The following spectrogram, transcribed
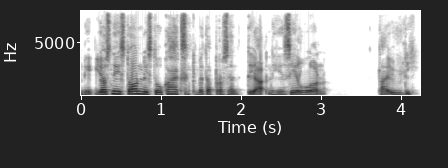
niin jos niistä onnistuu 80 prosenttia, niin silloin, tai yli,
